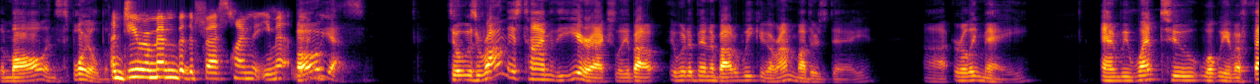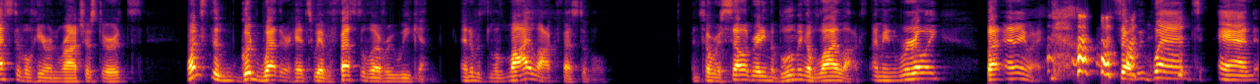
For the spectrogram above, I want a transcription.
the mall and spoil them. And do you remember the first time that you met them? Oh, yes. So it was around this time of the year, actually, about, it would have been about a week ago, around Mother's Day, uh, early May. And we went to what we have a festival here in Rochester. It's once the good weather hits, we have a festival every weekend. And it was the Lilac Festival. And so we're celebrating the blooming of lilacs. I mean, really? But anyway, so we went, and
